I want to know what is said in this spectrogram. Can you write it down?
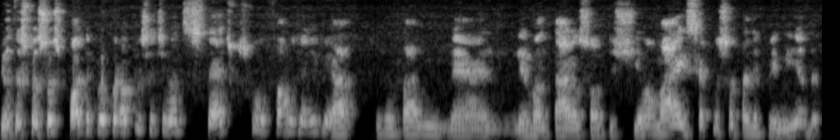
E outras pessoas podem procurar procedimentos estéticos como forma de aliviar, de tentar né, levantar a sua autoestima, mas se a pessoa está deprimida,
